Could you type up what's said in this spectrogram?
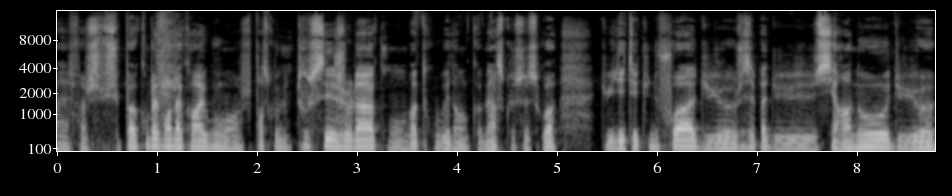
ouais, enfin, je, je suis pas complètement d'accord avec vous. hein. Je pense que tous ces jeux-là qu'on va trouver dans le commerce, que ce soit du Il était une fois, du euh, je sais pas, du Cyrano, du euh,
